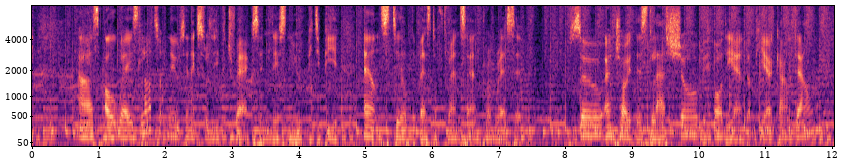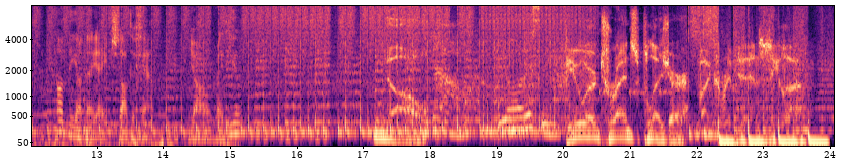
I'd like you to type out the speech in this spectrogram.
As always, lots of news and exclusive tracks in this new PTP, and still the best of trance and progressive. So enjoy this last show before the end of year countdown, only on AH.fm. Y'all ready? Now. Now. You're listening. Pure Trance Pleasure by Crypta and Sela.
